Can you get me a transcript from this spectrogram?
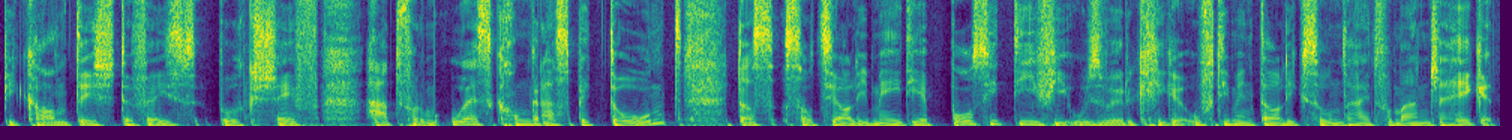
pikant ist. Der Facebook-Chef hat vom US-Kongress betont, dass soziale Medien positive Auswirkungen auf die mentale Gesundheit von Menschen haben.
